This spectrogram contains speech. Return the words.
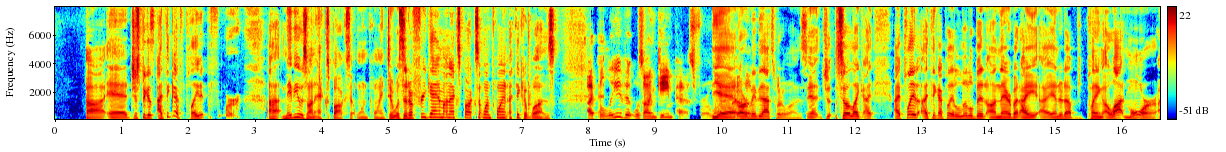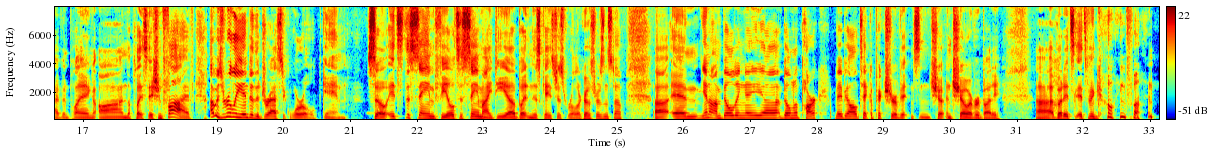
Uh, and just because I think I've played it before, uh, maybe it was on Xbox at one point. Was it a free game on Xbox at one point? I think it was. I believe it was on Game Pass for a while. Yeah, or know- maybe that's what it was. Yeah. So like I I played I think I played a little bit on there, but I I ended up playing a lot more. I've been playing on the PlayStation 5. I was really into the Jurassic World game. So it's the same feel, it's the same idea, but in this case, just roller coasters and stuff. Uh, and you know, I'm building a uh, building a park. Maybe I'll take a picture of it and, show and show everybody. Uh, but it's it's been going fun.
